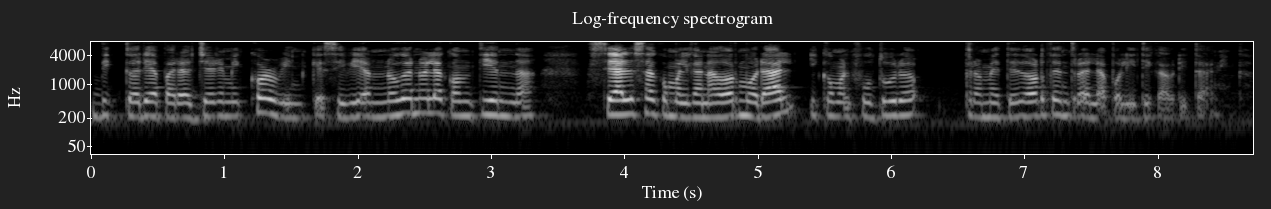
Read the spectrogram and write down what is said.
victoria para Jeremy Corbyn, que si bien no ganó la contienda, se alza como el ganador moral y como el futuro prometedor dentro de la política británica.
